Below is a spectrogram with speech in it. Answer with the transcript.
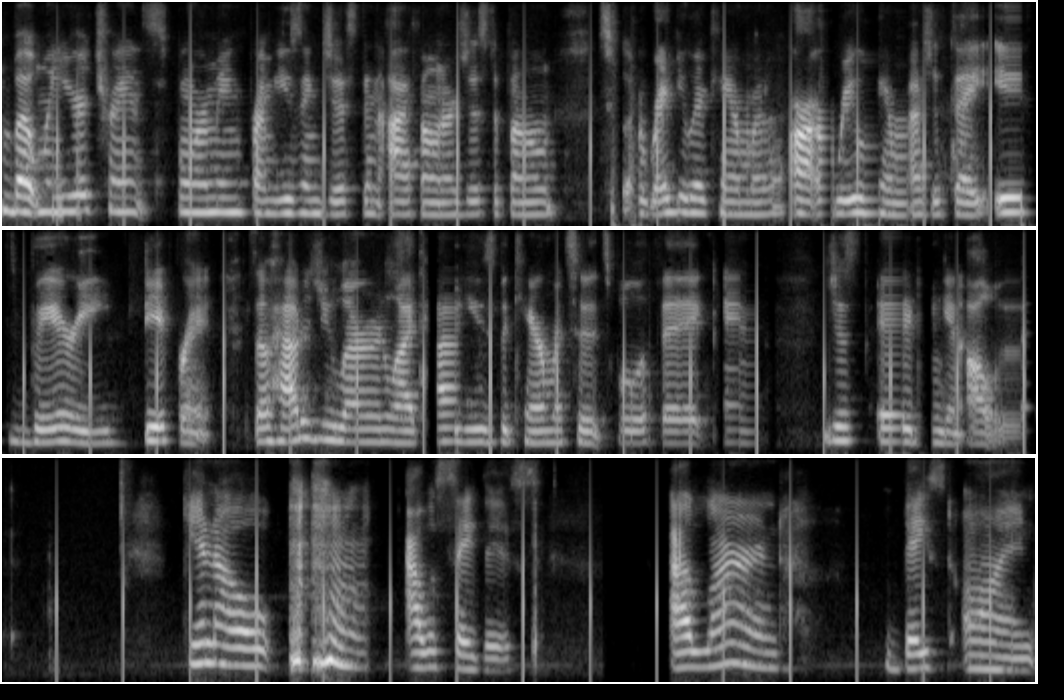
But when you're transforming from using just an iPhone or just a phone to a regular camera or a real camera, I should say, it's very different. So, how did you learn like how to use the camera to its full effect and just editing and all of that? You know, I would say this. I learned based on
